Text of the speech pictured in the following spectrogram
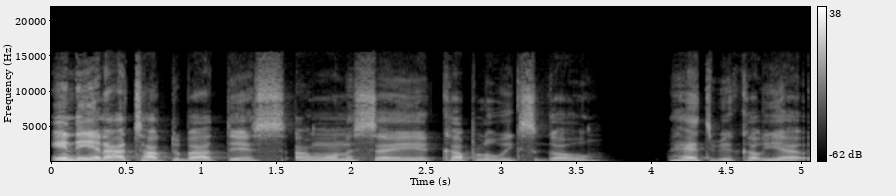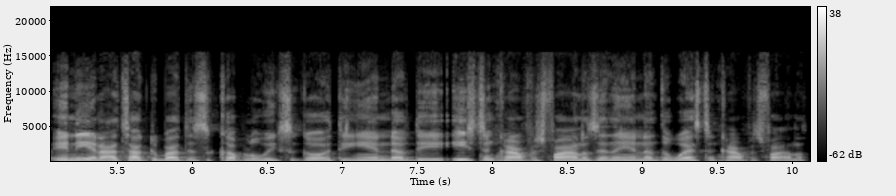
Indy and I talked about this, I want to say a couple of weeks ago. It had to be a couple, yeah. Indy and I talked about this a couple of weeks ago at the end of the Eastern Conference Finals and the end of the Western Conference Finals.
